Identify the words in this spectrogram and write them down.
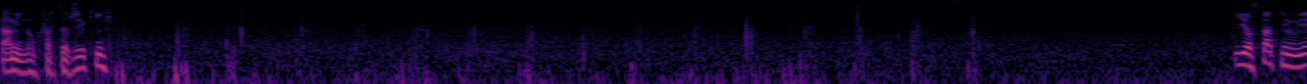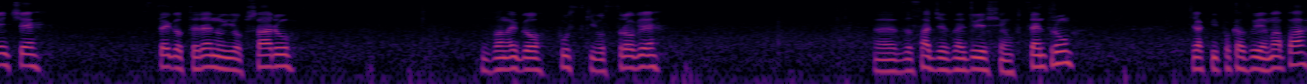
Tam idą harcerzyki. I ostatnie ujęcie z tego terenu i obszaru. zwanego Pustki w Ostrowie. E, W zasadzie znajduje się w centrum, jak mi pokazuje mapa.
